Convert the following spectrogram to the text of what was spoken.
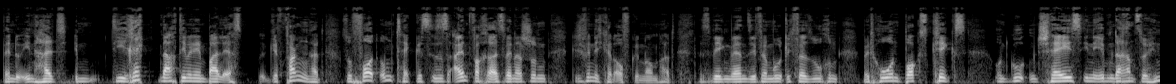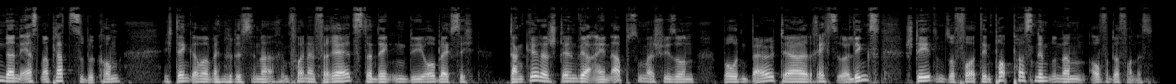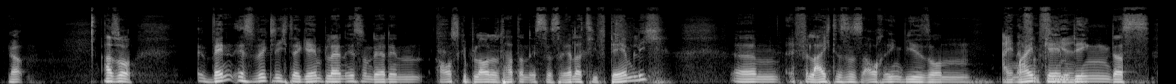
Wenn du ihn halt im, direkt nachdem er den Ball erst gefangen hat, sofort umtackelst, ist es einfacher, als wenn er schon Geschwindigkeit aufgenommen hat. Deswegen werden sie vermutlich versuchen, mit hohen Boxkicks und gutem Chase ihn eben daran zu hindern, erstmal Platz zu bekommen. Ich denke aber, wenn du das nach, im Vorhinein verrätst, dann denken die All Blacks sich, danke, dann stellen wir einen ab, zum Beispiel so einen Bowden Barrett, der rechts oder links steht und sofort den Pop-Pass nimmt und dann auf und davon ist. Ja. Also, wenn es wirklich der Gameplan ist und er den ausgeplaudert hat, dann ist das relativ dämlich. Ähm, vielleicht ist es auch irgendwie so ein Mindgame-Ding, dass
